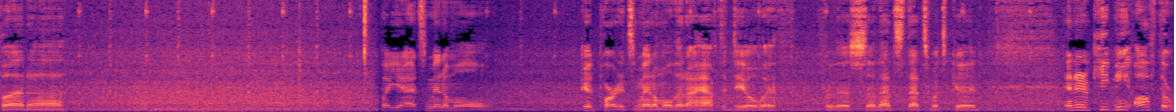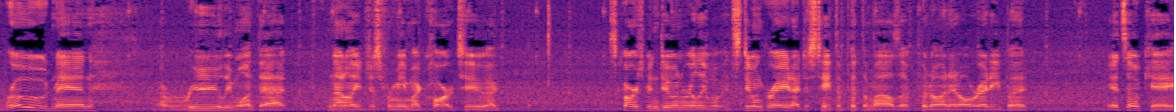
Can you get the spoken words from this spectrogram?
But, uh, but yeah, it's minimal. Good part, it's minimal that I have to deal with for this, so that's that's what's good. And it'll keep me off the road, man. I really want that. Not only just for me, my car too. I this car's been doing really well. it's doing great. I just hate to put the miles I've put on it already, but it's okay.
